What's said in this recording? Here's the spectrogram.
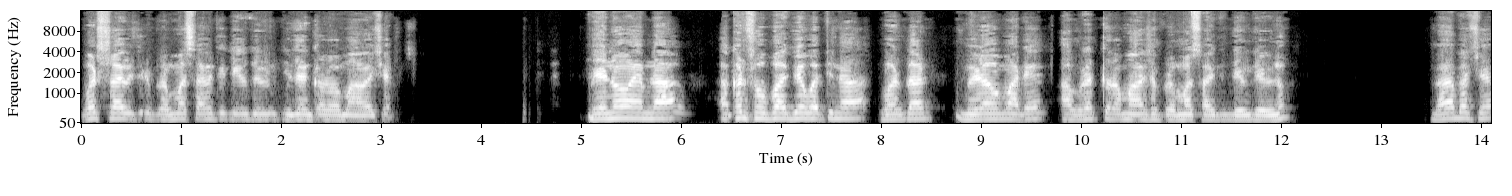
વટ સાવિત્રી, બ્રહ્મ સાવિત્રી દેવદેવનું પૂજન કરવામાં આવે છે. બહેનો એમના અખંડ સૌભાગ્યવતીના વરદાન મેળવવા માટે આ વ્રત કરવામાં આવે છે બ્રહ્મા સાહિત્ય દેવદેવીનું બરાબર છે?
